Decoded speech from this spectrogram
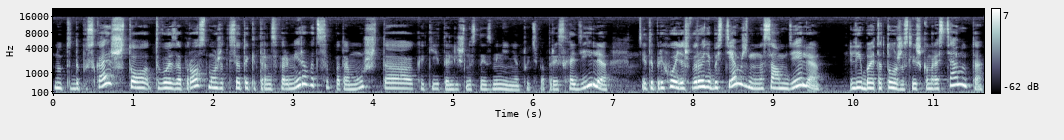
Ну, ты допускаешь, что твой запрос может все-таки трансформироваться, потому что какие-то личностные изменения у тебя происходили, и ты приходишь вроде бы с тем же, но на самом деле либо это тоже слишком растянуто,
